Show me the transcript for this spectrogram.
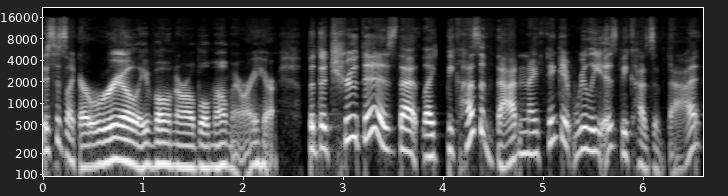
this is like a really vulnerable moment right here. But the truth is that, like, because of that, and I think it really is because of that,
